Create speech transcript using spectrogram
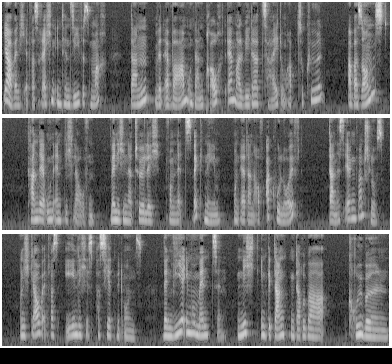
Ja, wenn ich etwas Rechenintensives mache, dann wird er warm und dann braucht er mal wieder Zeit, um abzukühlen. Aber sonst kann der unendlich laufen. Wenn ich ihn natürlich vom Netz wegnehme und er dann auf Akku läuft, dann ist irgendwann Schluss. Und ich glaube, etwas Ähnliches passiert mit uns. Wenn wir im Moment sind, nicht in Gedanken darüber grübeln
